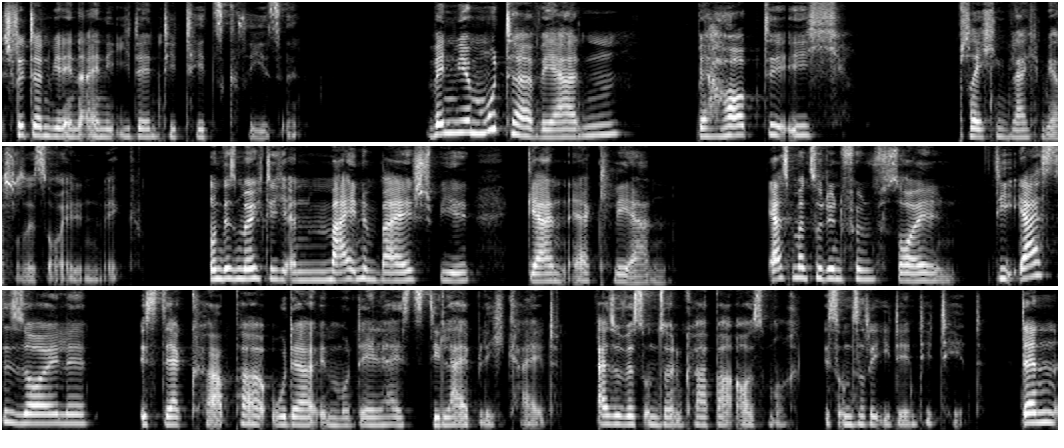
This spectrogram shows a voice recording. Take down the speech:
schlittern wir in eine Identitätskrise. Wenn wir Mutter werden, behaupte ich, brechen gleich mehrere Säulen weg. Und das möchte ich an meinem Beispiel gern erklären. Erstmal zu den fünf Säulen. Die erste Säule ist der Körper oder im Modell heißt es die Leiblichkeit. Also was unseren Körper ausmacht, ist unsere Identität. Denn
